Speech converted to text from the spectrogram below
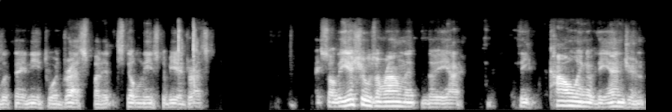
that they need to address, but it still needs to be addressed. So the issues around the the, uh, the cowling of the engine,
